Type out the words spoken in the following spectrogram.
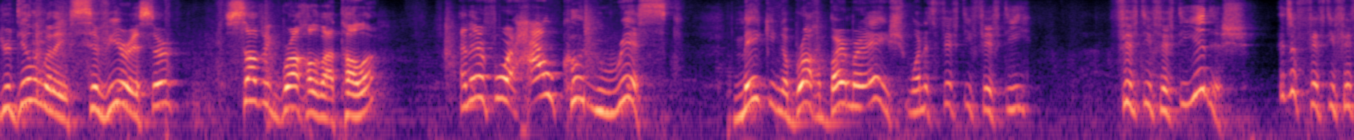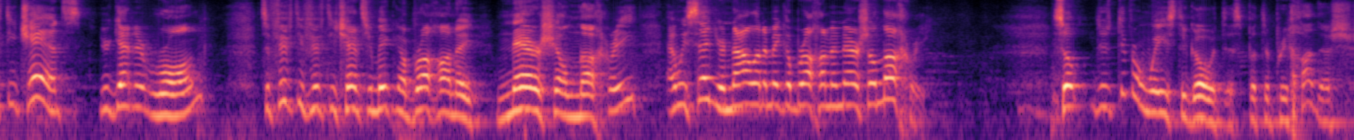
You're dealing with a severe isser, suffix bracha of atala, and therefore, how could you risk making a bracha bar Eish when it's 50-50, 50-50 Yiddish? It's a 50-50 chance you're getting it wrong. It's a 50-50 chance you're making a bracha on a ner shel nachri, and we said you're not allowed to make a bracha on a ner shel nachri. So there's different ways to go with this, but the Pri Chadash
